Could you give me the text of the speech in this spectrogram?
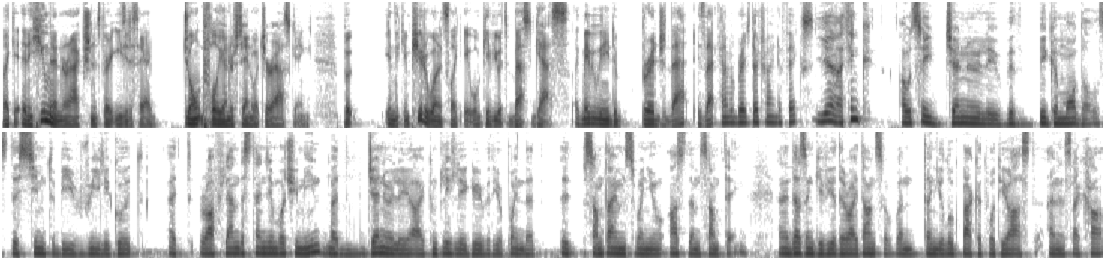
like in a human interaction it's very easy to say i don't fully understand what you're asking but in the computer one it's like it will give you its best guess like maybe we need to bridge that is that kind of a bridge they're trying to fix Yeah, I think I would say generally with bigger models, they seem to be really good at roughly understanding what you mean. But Mm. generally, I completely agree with your point that uh, sometimes when you ask them something and it doesn't give you the right answer, when then you look back at what you asked and it's like, how,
